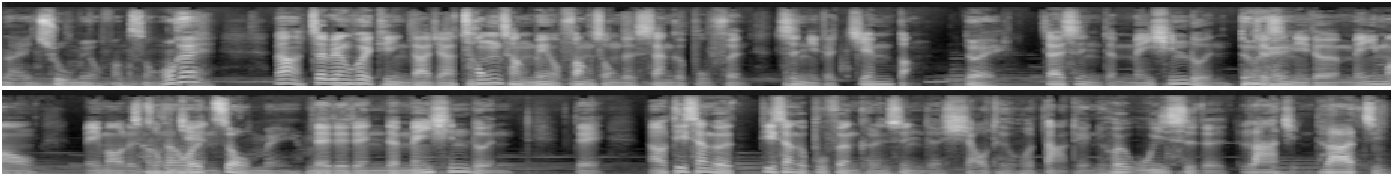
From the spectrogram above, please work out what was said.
哪一处没有放松？OK，那这边会提醒大家，通常没有放松的三个部分是你的肩膀，对，再是你的眉心轮，就是你的眉毛，眉毛的中间。常常会皱眉，对对对，你的眉心轮，对，然后第三个第三个部分可能是你的小腿或大腿，你会无意识的拉紧它，拉紧，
